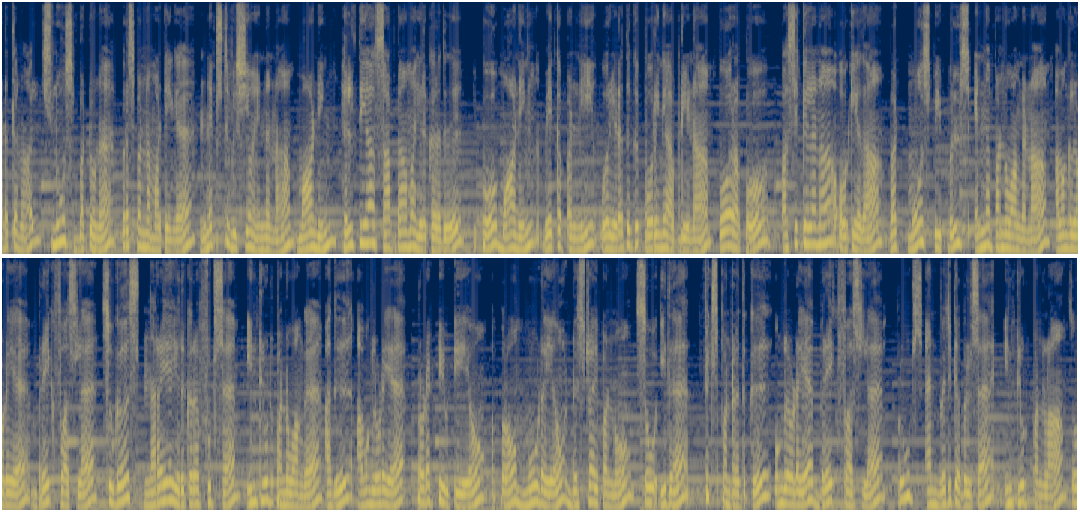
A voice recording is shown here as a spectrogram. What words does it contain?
அடுத்த நாள் ஸ்னூஸ் பட்டனை பிரஸ் பண்ண மாட்டீங்க. நெக்ஸ்ட் விஷயம் என்னன்னா மார்னிங் ஹெல்த்தியா சாப்பிடாம இருக்கிறது. இப்போ மார்னிங் வேக்கப் பண்ணி ஒரு இடத்துக்கு போறீங்க அப்படின்னா போறப்போ பசிக்கலனா ஓகே தான். பட் மோஸ்ட் பீப்புள்ஸ் என்ன பண்ணுவாங்கன்னா அவங்களுடைய பிரேக்ஃபாஸ்ட்ல சுகர்ஸ் நிறைய இருக்கிற ஃபுட்ஸை இன்க்ளூட் பண்ணுவாங்க. அது அவங்களுடைய ப்ரொடக்டிவிட்டியையும் அப்புறம் மூடையும் டிஸ்ட்ராய் பண்ணும். ஸோ இதை ஃபிக்ஸ் பண்றதுக்கு உங்களுடைய பிரேக்ஃபாஸ்ட்ல ஃப்ரூட்ஸ் அண்ட் வெஜிடபிள்ஸை இன்க்ளூட் பண்ணலாம். ஸோ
